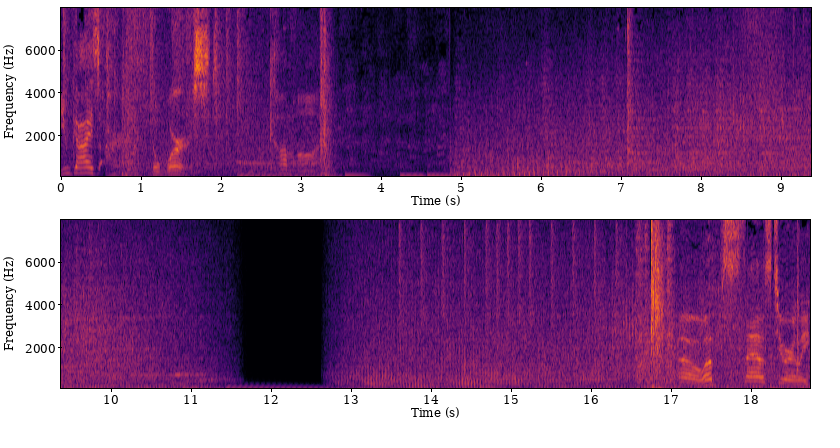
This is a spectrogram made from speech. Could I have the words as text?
You guys are the worst. Come on. Oh, whoops, that was too early.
